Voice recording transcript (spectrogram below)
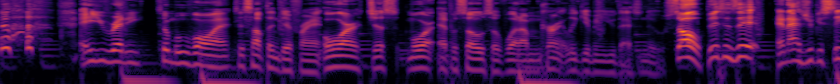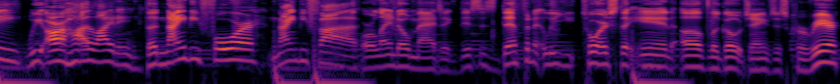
and you ready to move on to something different or just more episodes of what I'm currently giving you that's new. So this is it. And as you can see, we are highlighting the 94 95 Orlando Magic. This is definitely towards the end of LeGoat James's career career.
